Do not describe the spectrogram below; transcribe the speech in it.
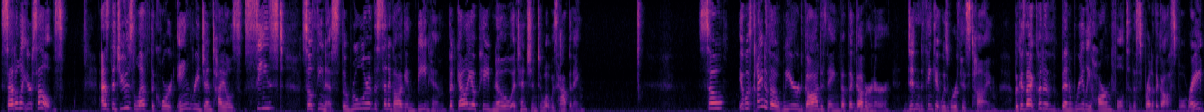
Settle it yourselves. As the Jews left the court, angry Gentiles seized Sosthenes, the ruler of the synagogue, and beat him, but Gallio paid no attention to what was happening. So it was kind of a weird God thing that the governor didn't think it was worth his time, because that could have been really harmful to the spread of the gospel, right?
